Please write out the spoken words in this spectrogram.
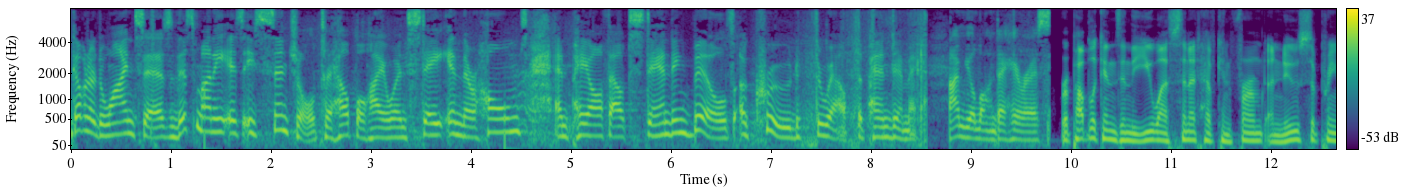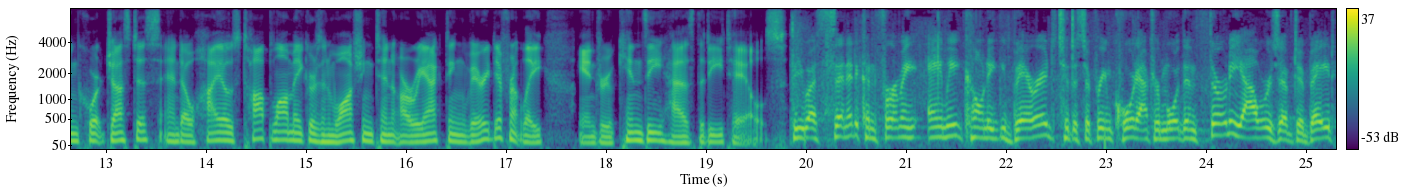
Governor DeWine says this money is essential to help Ohioans stay in their homes and pay off outstanding bills accrued accrued throughout the pandemic. I'm Yolanda Harris. Republicans in the U.S. Senate have confirmed a new Supreme Court justice, and Ohio's top lawmakers in Washington are reacting very differently. Andrew Kinsey has the details. The U.S. Senate confirming Amy Coney Barrett to the Supreme Court after more than 30 hours of debate.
